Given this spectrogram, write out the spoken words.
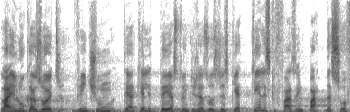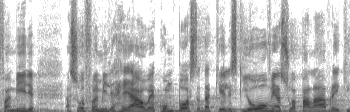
Lá em Lucas 8, 21, tem aquele texto em que Jesus diz que aqueles que fazem parte da sua família, a sua família real é composta daqueles que ouvem a sua palavra e que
